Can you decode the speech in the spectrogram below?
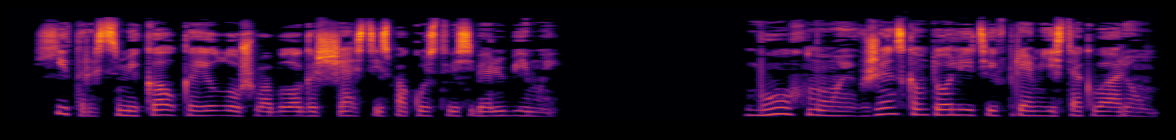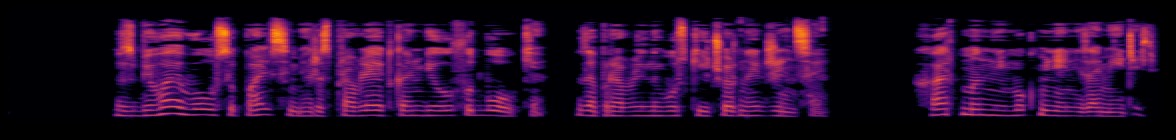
– хитрость, смекалка и ложь во благо счастья и спокойствия себя любимой. Бог мой, в женском туалете и впрямь есть аквариум. Взбивая волосы пальцами, расправляю ткань белой футболки, заправленной в узкие черные джинсы. Хартман не мог меня не заметить.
